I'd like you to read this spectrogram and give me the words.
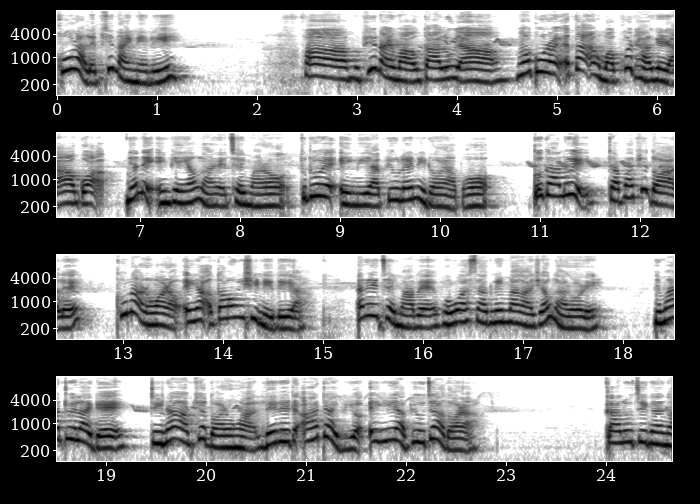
ခိုးတာလည်းဖြစ်နိုင်နေလေ။ ဟာမဖြစ်နိုင်ပါဘူးကာလူရငါကိုယ်တိုင်အသက်အောင်မှာဖွက်ထားခဲ့တာကွညနေအိမ်ပြန်ရောက်လာတဲ့အချိန်မှာတော့သူတို့ရဲ့အိမ်လေးကပြိုလဲနေတော့တာပေါ့ကိုကာလူရေဒါဘာဖြစ်သွားတာလဲခုနကတော့ကတော့အိမ်ကအကောင်းကြီးရှိနေသေးတာအဲ့ဒီအချိန်မှာပဲဘဝစာကလေးမကရောက်လာတော့တယ်ညီမတွေ့လိုက်တယ်ဒီနာကဖြတ်သွားတော့ကလေတွေတအားတိုက်ပြီးတော့အိမ်လေးကပြိုကျသွားတာကာလူချင်းကန်းက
